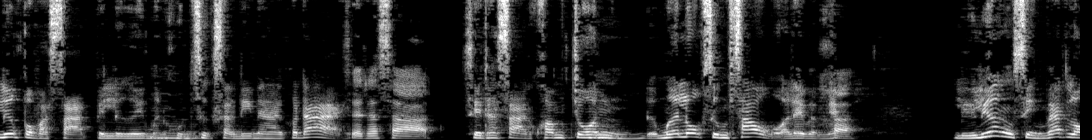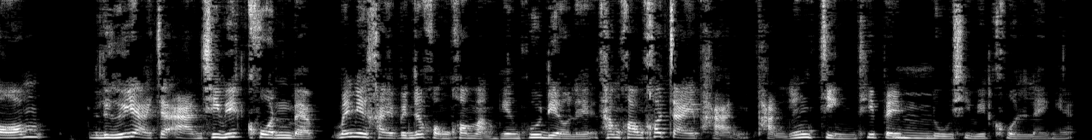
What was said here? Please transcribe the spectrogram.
เรื่องประวัติศาสตร์ไปเลย เหมือนอืมขุนศึกศักดินาก็ได้ เศรษฐศาสตร์ เศรษฐศาสตร์ความจนอืมหรือเมื่อโรคซึมเศร้าอะไรแบบเนี้ยค่ะหรือเรื่องสิ่งแวดล้อม หรืออยากจะอ่านชีวิตคนแบบไม่มีใครเป็นเจ้าของความหวังเพียงผู้เดียวเลยทำความเข้าใจผ่านผ่านเรื่องจริงที่ไปอืมดูชีวิตคนอะไรเงี้ย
